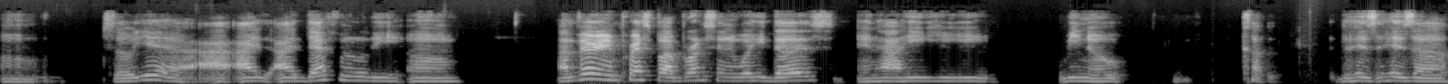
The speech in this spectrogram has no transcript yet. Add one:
Um, so yeah, I, I I definitely um I'm very impressed by Brunson and what he does and how he he you know his his uh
